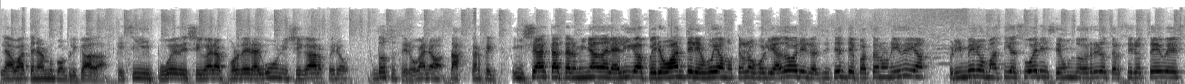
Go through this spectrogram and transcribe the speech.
la va a tener muy complicada. Que sí, puede llegar a perder alguno y llegar, pero 2 a 0, ganó, está, perfecto. Y ya está terminada la liga, pero antes les voy a mostrar los goleadores, los asistentes hacer una idea. Primero Matías Suárez, segundo Herrero, tercero Tevez.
